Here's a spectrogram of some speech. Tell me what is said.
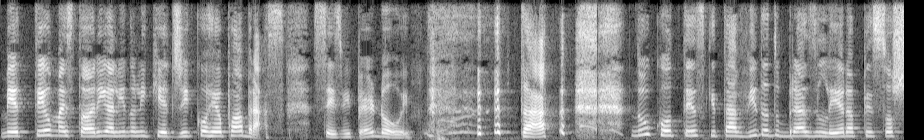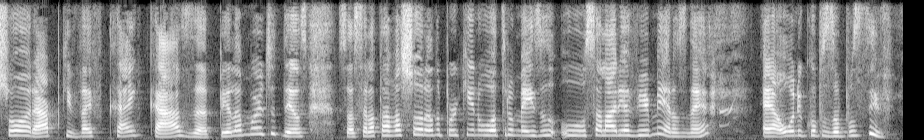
meteu uma historinha ali no LinkedIn e correu pro abraço. Vocês me perdoem. tá? No contexto que tá a vida do brasileiro, a pessoa chorar porque vai ficar em casa, pelo amor de Deus. Só se ela tava chorando porque no outro mês o, o salário ia vir menos, né? É a única opção possível.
